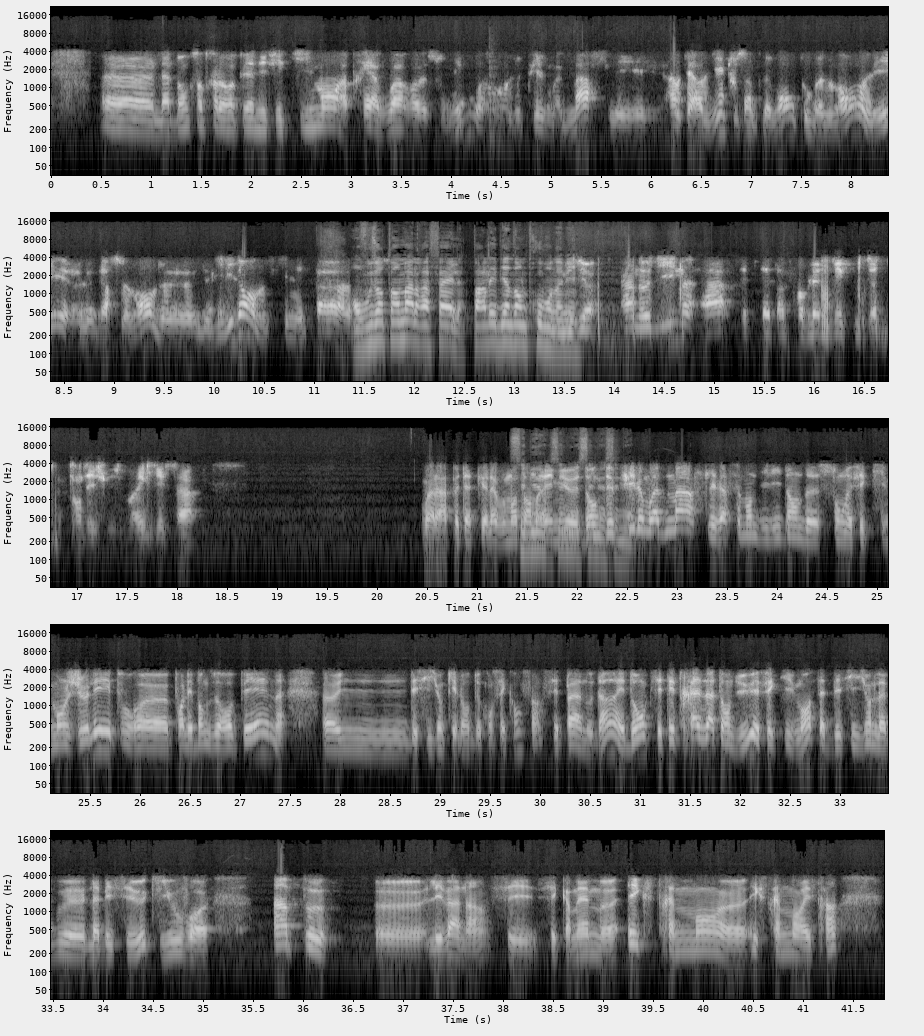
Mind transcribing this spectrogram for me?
Euh, la Banque Centrale Européenne, effectivement, après avoir, euh, souvenez-vous, hein, depuis le mois de mars, les interdit tout simplement, tout bonnement, les, euh, le versement de, de, dividendes, ce qui n'est pas... On vous entend mal, Raphaël. Parlez bien dans le trou, mon ami. Anodine, ah, c'est peut-être un problème d'écoute. Attendez, je vais régler ça. Voilà, peut-être que là vous m'entendrez mieux. Donc depuis le mois de mars, les versements de dividendes sont effectivement gelés pour euh, pour les banques européennes, euh, une décision qui est lourde de conséquences. Hein. C'est pas anodin et donc c'était très attendu effectivement cette décision de la, de la BCE qui ouvre un peu euh, les vannes. Hein. C'est c'est quand même extrêmement extrêmement restreint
